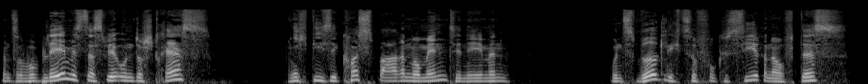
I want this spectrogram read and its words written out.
Unser Problem ist, dass wir unter Stress nicht diese kostbaren Momente nehmen, uns wirklich zu fokussieren auf das,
